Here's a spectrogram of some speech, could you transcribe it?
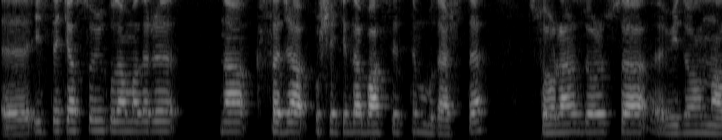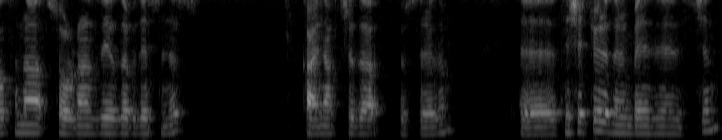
Ee, İş zekası uygulamalarına kısaca bu şekilde bahsettim bu derste. Sorularınız olursa e, videonun altına sorularınızı yazabilirsiniz. Kaynakça da gösterelim. Ee, teşekkür ederim beni dinlediğiniz için.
